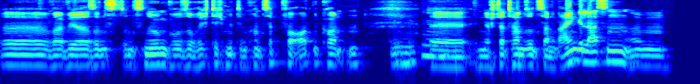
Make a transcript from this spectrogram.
äh, weil wir sonst uns nirgendwo so richtig mit dem Konzept verorten konnten. Mhm. Mhm. Äh, in der Stadt haben sie uns dann reingelassen. Ähm,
